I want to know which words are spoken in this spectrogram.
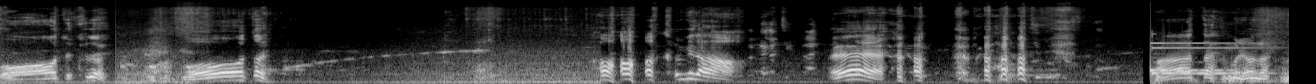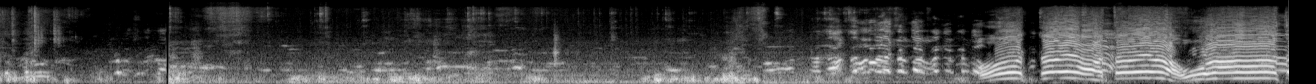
오또 크다. 오또. 큽니다 예. 아따, 한번 열어놔. 오, 떠요, 떠요. 우와, 떠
